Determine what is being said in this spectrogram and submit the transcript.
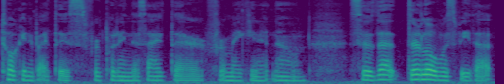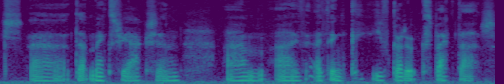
talking about this, for putting this out there, for making it known. So that there'll always be that uh, that mixed reaction. Um, I, I think you've got to expect that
